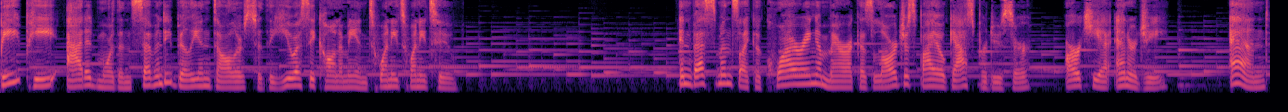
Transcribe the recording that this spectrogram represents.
BP added more than $70 billion to the U.S. economy in 2022 Investments like acquiring America's largest biogas producer, Archaea Energy, and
